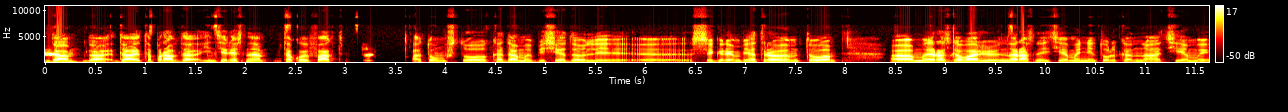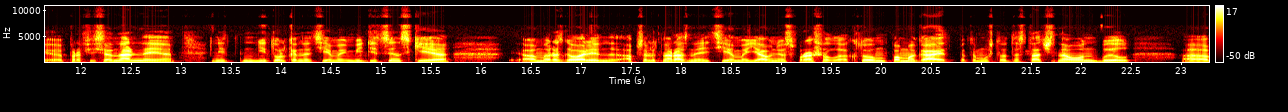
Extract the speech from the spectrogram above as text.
Да, да, да, это правда. Интересно такой факт о том, что когда мы беседовали э, с Игорем Ветровым, то э, мы разговаривали на разные темы, не только на темы профессиональные, не, не только на темы медицинские, а мы разговаривали абсолютно разные темы. Я у него спрашивал, а кто ему помогает, потому что достаточно он был э,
